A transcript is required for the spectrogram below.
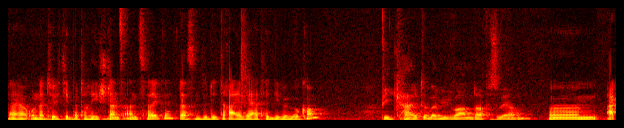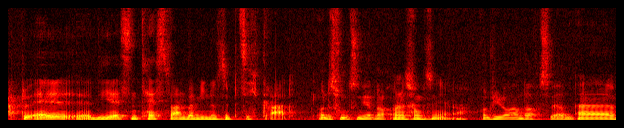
Äh, und natürlich die Batteriestandsanzeige. Das sind so die drei Werte, die wir bekommen. Wie kalt oder wie warm darf es werden? Ähm, aktuell, äh, die letzten Tests waren bei minus 70 Grad. Und es funktioniert noch. Und es funktioniert noch. Und wie warm darf es werden? Äh,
